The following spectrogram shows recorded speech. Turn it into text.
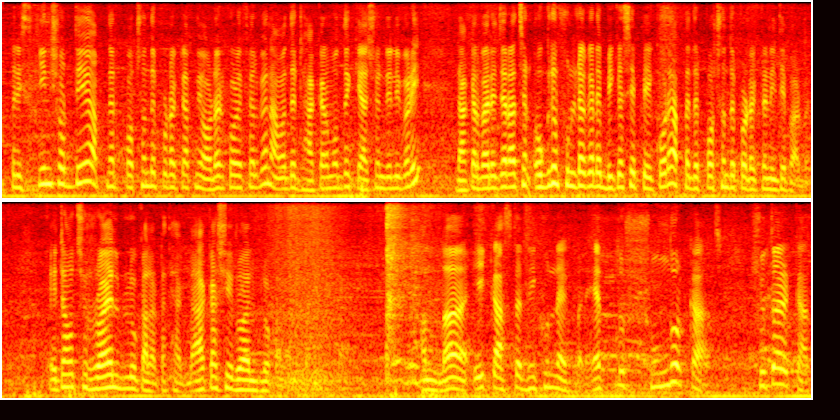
আপনার স্ক্রিনশট দিয়ে আপনার পছন্দের প্রোডাক্ট আপনি অর্ডার করে ফেলবেন। আমাদের ঢাকার মধ্যে ক্যাশ অন ডেলিভারি ঢাকার বাইরে যারা আছেন, অগ্রিম ফুল টাকাটা বিকাশে পে করে আপনাদের পছন্দের প্রোডাক্টটা নিতে পারবেন। এটা হচ্ছে রয়্যাল ব্লু কালারটা থাকবে, আকাশি রয়্যাল ব্লু কালার আল্লাহ, এই কাজটা দেখুন না একবার। এত সুন্দর কাজ, সুতার কাজ,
